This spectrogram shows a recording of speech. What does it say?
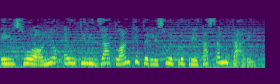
e il suo olio è utilizzato anche per le sue proprietà salutari.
